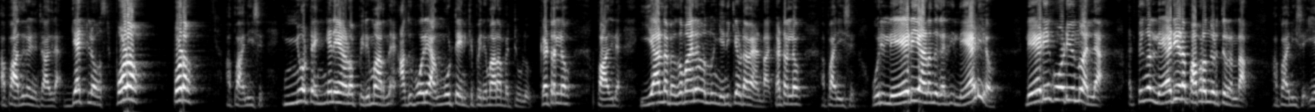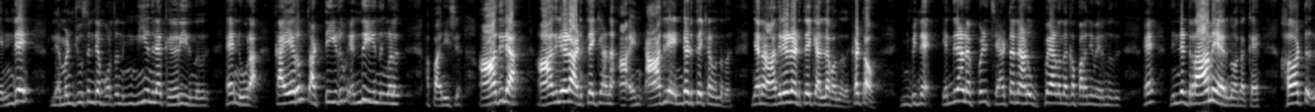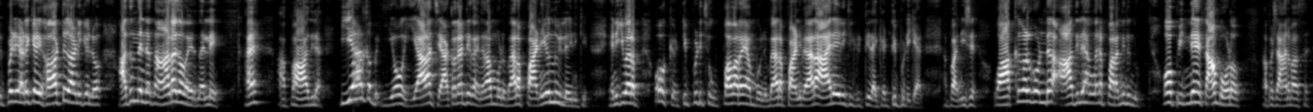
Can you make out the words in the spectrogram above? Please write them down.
അപ്പോൾ അത് കഴിഞ്ഞിട്ട് അതില്ല ഗെറ്റ് ലോസ്റ്റ് പോടോ പോടോ. അപ്പോൾ അനീഷ് ഇങ്ങോട്ട് എങ്ങനെയാണോ പെരുമാറുന്നത് അതുപോലെ അങ്ങോട്ട് എനിക്ക് പെരുമാറാൻ പറ്റുള്ളൂ. കേട്ടല്ലോ? അപ്പോൾ അതില ഇയാളുടെ ബഹുമാനമൊന്നും എനിക്കിവിടെ വേണ്ട. കേട്ടല്ലോ? അപ്പോൾ അനീഷ് ഒരു ലേഡിയാണെന്ന് കരുതി ലേഡിയോ? ലേഡിയും കോടിയൊന്നും അല്ല. നിങ്ങൾ ലേഡിയുടെ പവറൊന്നും എടുത്തിടണ്ട. അപ്പോൾ അനീഷ് എന്റെ ലെമൺ ജ്യൂസിന്റെ പുറത്ത് നി- എന്തിനാ കയറിയിരുന്നത് ഏ നൂറ കയറും തട്ടിയിടും എന്ത് ചെയ്യും നിങ്ങൾ അപ്പോൾ അനീഷ് ആദില ആദിലയുടെ അടുത്തേക്കാണ് ആദില എന്റെ അടുത്തേക്കാണ് വന്നത്. ഞാൻ ആദിലയുടെ അടുത്തേക്കല്ല വന്നത്. കേട്ടോ? പിന്നെ എന്തിനാണ് എപ്പോഴും ചേട്ടനാണ് ഉപ്പയാണെന്നൊക്കെ പറഞ്ഞ് വരുന്നത്? ഏ? നിന്റെ ഡ്രാമയായിരുന്നു അതൊക്കെ. ഹേർട്ട് ഇപ്പോഴും ഇടയ്ക്ക് ഹേർട്ട് കാണിക്കുമല്ലോ. അതും നിന്റെ നാടകമായിരുന്നു അല്ലേ? ഏ? അപ്പോൾ അതിന് ഇയാൾക്ക് അയ്യോ ഇയാളെ ചേട്ടനായിട്ട് കരുതാൻ പോലും വേറെ പണിയൊന്നുമില്ല എനിക്ക്. എനിക്ക് വേറെ ഓ കെട്ടിപ്പിടിച്ച് ഉപ്പ പറയാൻ പോലും വേറെ പണി വേറെ ആരെയും എനിക്ക് കിട്ടിയില്ല കെട്ടിപ്പിടിക്കാൻ. അപ്പോൾ അനീഷ് വാക്കുകൾ കൊണ്ട് ആദില അങ്ങനെ പറഞ്ഞിരുന്നു. ഓ പിന്നെ താൻ പോടോ. അപ്പോൾ ഷാനവാസ്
